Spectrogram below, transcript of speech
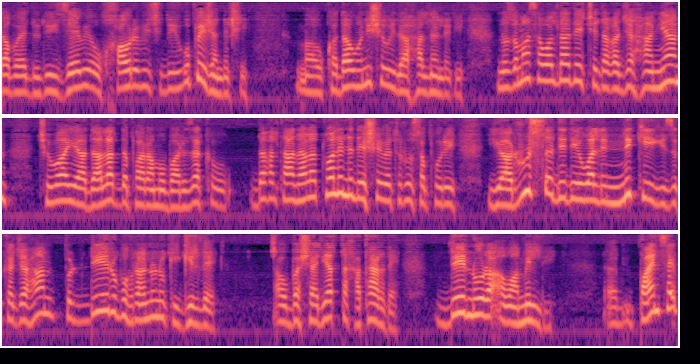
دا باید دوی ځای او خاورې چې دوی وپیژندل شي. ما او کدا ونی شوی دا حل نه لري. نو زما سوال دا دی چې دغه جهانیان چې وایي عدالت د لپاره مبارزه کو دغه عدالت ولې نه دی شوی تر اوسه پورې؟ یا روسه د دې ولې نکیږي ځکه جهان په ډیرو بحرانونو کې ګرځي او بشریت ته خطر دی. ډیر نور عوامل دي. پاین صاحب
